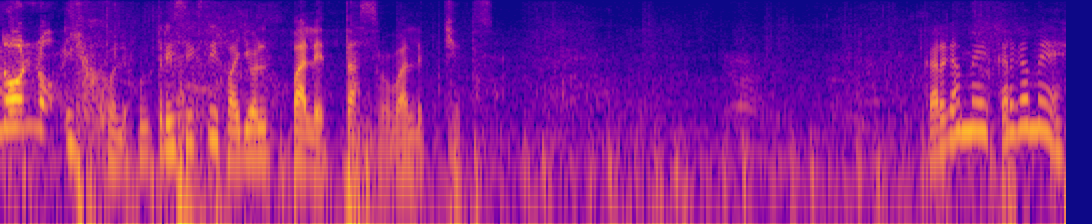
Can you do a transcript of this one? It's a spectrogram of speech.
No, no, híjole, un 360 y falló el paletazo, vale, chetos. Cárgame, cárgame.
